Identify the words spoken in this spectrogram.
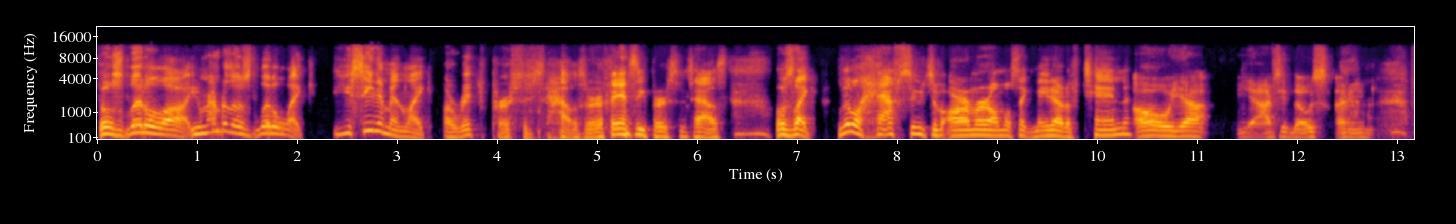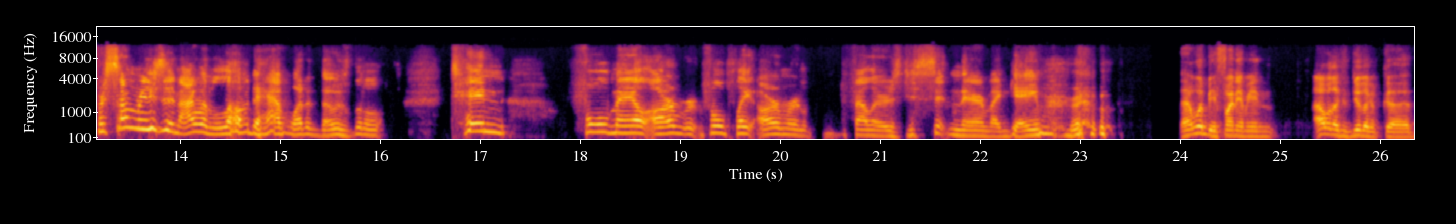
those little uh you remember those little like you see them in like a rich person's house or a fancy person's house those like little half suits of armor almost like made out of tin Oh yeah, yeah. I've seen those. I mean, for some reason i would love to have one of those little tin full mail armor full plate armor fellers just sitting there in my game room that would be funny. I mean, I would like to do like a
